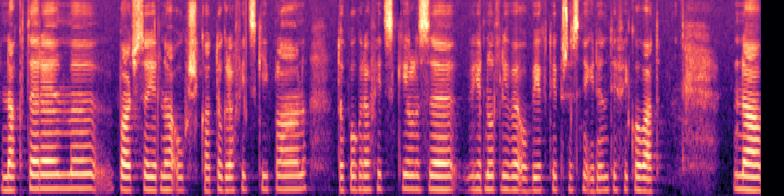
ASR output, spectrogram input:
na kterém, páč se jedná už kartografický plán, topograficky lze jednotlivé objekty přesně identifikovat. Na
